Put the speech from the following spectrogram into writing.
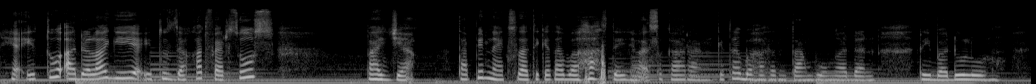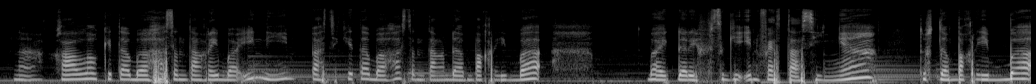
yaitu ada lagi yaitu zakat versus pajak tapi next nanti kita bahas deh nggak sekarang. Kita bahas tentang bunga dan riba dulu. Nah kalau kita bahas tentang riba ini pasti kita bahas tentang dampak riba baik dari segi investasinya terus dampak riba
